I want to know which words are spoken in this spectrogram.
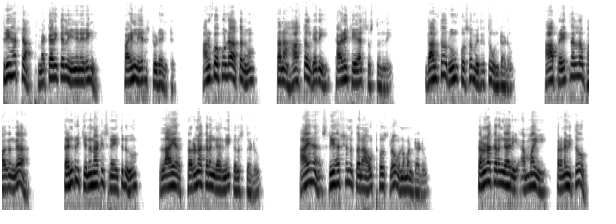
Sriharsha mechanical engineering final year student. అనుకోకుండా అతను తన హాస్టల్ గది ఖాళీ చేయాల్సి వస్తుంది. దాంతో రూమ్ కోసం వెతుకుతూ ఉంటాడు. ఆ ప్రయత్నంలో భాగంగా తండ్రి చిన్ననాటి స్నేహితుడు లాయర్ కరుణాకరం గారిని కలుస్తాడు. ఆయన శ్రీహర్షను తన అవుట్ హౌస్లో ఉండమంటాడు. కరుణాకరం గారి అమ్మాయి ప్రణవితో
